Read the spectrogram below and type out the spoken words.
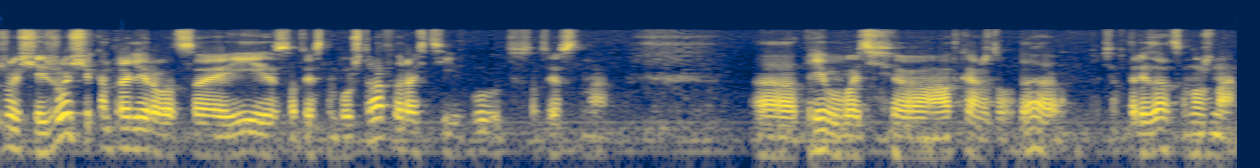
жестче и жестче контролироваться, и, соответственно, будут штрафы расти, будут, соответственно, э, требовать от каждого, да, то есть авторизация нужна.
